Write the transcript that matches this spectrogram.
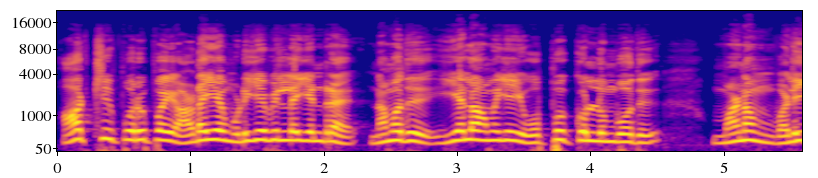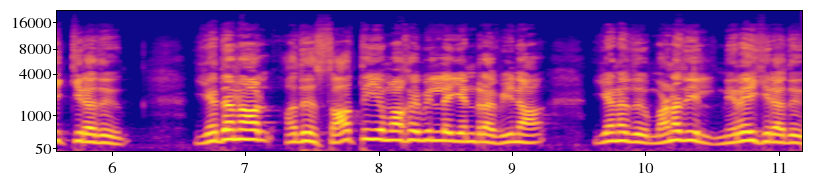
ஆட்சி பொறுப்பை அடைய முடியவில்லை என்ற நமது இயலாமையை ஒப்புக்கொள்ளும்போது மனம் வலிக்கிறது. எதனால் அது சாத்தியமாகவில்லை என்ற வினா எனது மனதில் நிறைகிறது.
